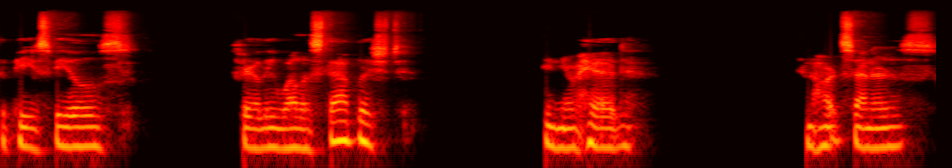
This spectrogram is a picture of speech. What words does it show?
the peace feels fairly well established in your head and heart centers.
